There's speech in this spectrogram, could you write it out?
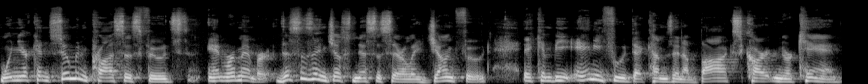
When you're consuming processed foods, and remember, this isn't just necessarily junk food, it can be any food that comes in a box, carton, or can.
